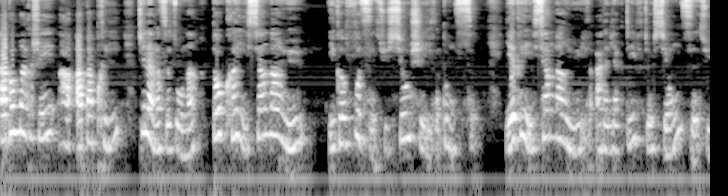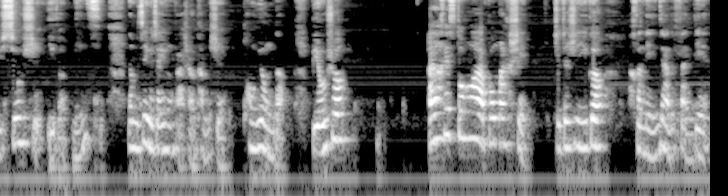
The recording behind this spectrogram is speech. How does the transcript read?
，a bon marché 和 a bas prix 这两个词组呢，都可以相当于。一个副词去修饰一个动词，也可以相当于一个 adjective，就形容词去修饰一个名词。那么这个在用法上它们是通用的。比如说，un restaurant bon marché 指的是一个很廉价的饭店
